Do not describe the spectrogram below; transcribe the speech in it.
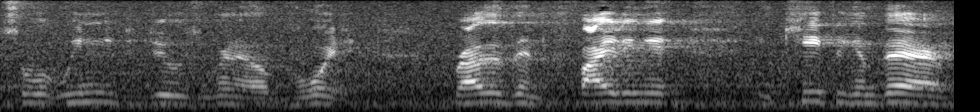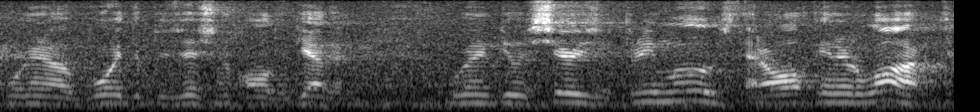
So what we need to do is we're gonna avoid it. Rather than fighting it and keeping him there, we're gonna avoid the position altogether. We're gonna do a series of three moves that are all interlocked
